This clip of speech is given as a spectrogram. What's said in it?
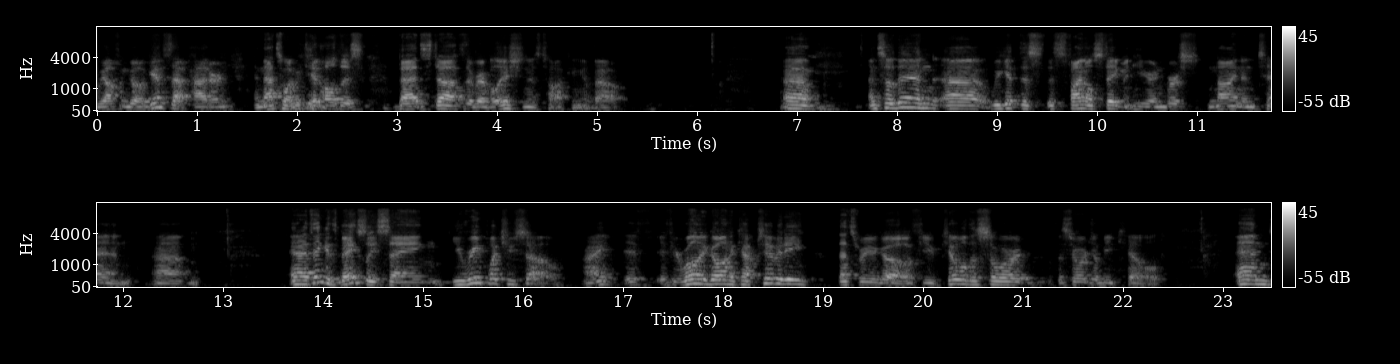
We often go against that pattern, and that's why we get all this bad stuff that Revelation is talking about. Um, and so then uh, we get this this final statement here in verse nine and ten. Um, and I think it's basically saying you reap what you sow, right? If, if you're willing to go into captivity, that's where you go. If you kill with the sword, the sword you'll be killed. And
